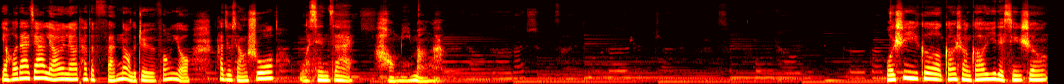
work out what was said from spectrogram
要和大家聊一聊他的烦恼的这位风友，他就想说：“我现在好迷茫啊。”我是一个刚上高一的新生，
